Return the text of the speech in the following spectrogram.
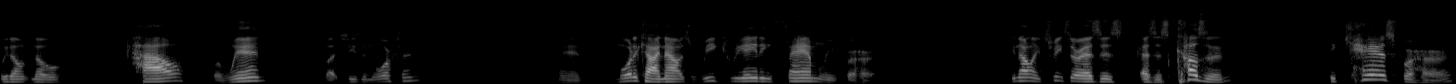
We don't know how or when, but she's an orphan. And Mordecai now is recreating family for her. He not only treats her as his, as his cousin, he cares for her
